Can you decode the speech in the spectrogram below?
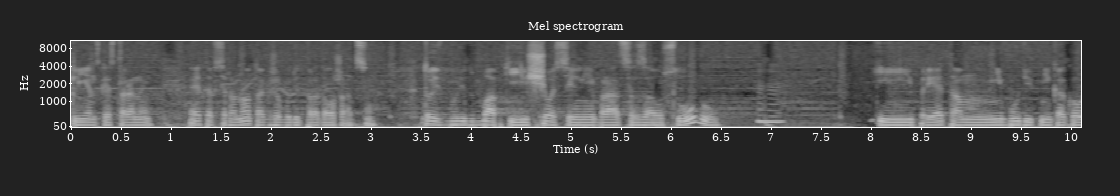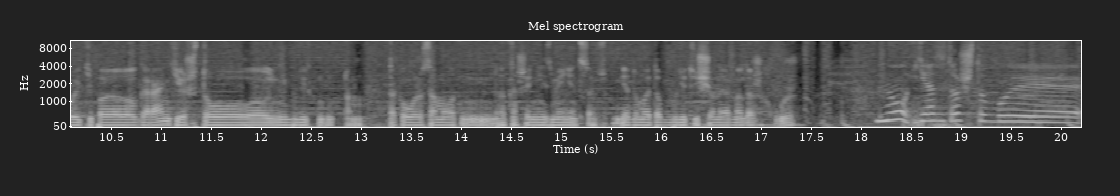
клиентской стороны, это все равно также будет продолжаться. То есть будет бабки еще сильнее браться за услугу, Мгм. и при этом не будет никакой типа гарантии, что не будет ну, там, такого же самого от- отношения изменится. Я думаю, это будет еще, наверное, даже хуже. Ну, я за то, чтобы...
